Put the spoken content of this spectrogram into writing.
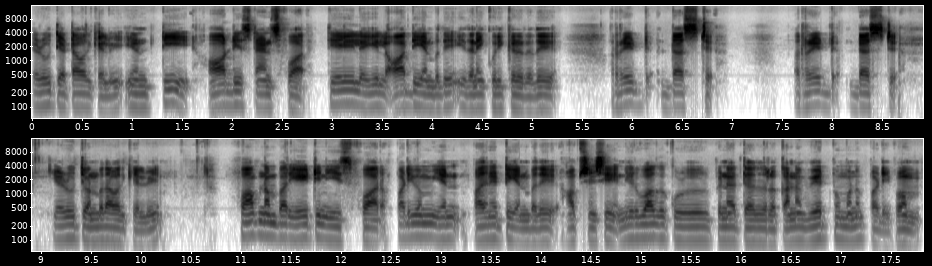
எழுபத்தி எட்டாவது கேள்வி. In tea RT stands for தேயிலையில் ஆர்டி என்பது இதனை குறிக்கிறது. ரெட் டஸ்ட் ரெட் டஸ்ட் எழுபத்தி ஒன்பதாவது கேள்வி. Form number eighteen is for படிவம் எண் பதினெட்டு என்பது ஆப்ஷன் சி நிர்வாக குழு உறுப்பினர் தேர்தலுக்கான வேட்புமனு படிவம்.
